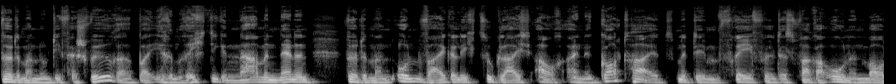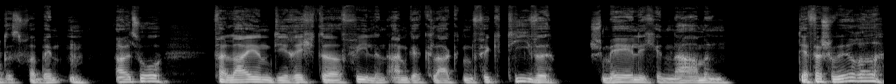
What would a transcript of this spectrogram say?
Würde man nun die Verschwörer bei ihren richtigen Namen nennen, würde man unweigerlich zugleich auch eine Gottheit mit dem Frevel des Pharaonenmordes verbinden. Also verleihen die Richter vielen Angeklagten fiktive, schmähliche Namen. Der Verschwörer,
